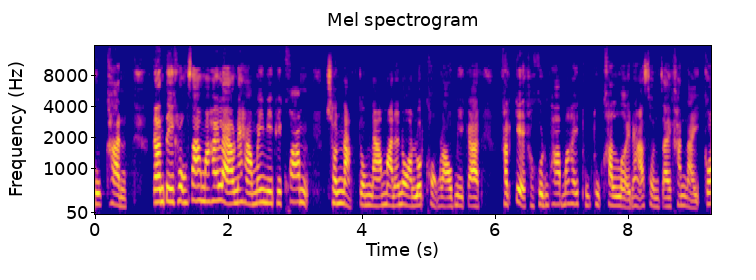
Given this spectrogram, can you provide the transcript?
ทุกคัน การตีโครงสร้างมาให้แล้วนะคะ ไม่มีพลิกคว่ำชนหนักจมน้ำมาแน่นอน รถของเรามีการคัดเกรดค่ะคุณภาพมาให้ทุกๆคันเลยนะคะ สนใจคันไหนก็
